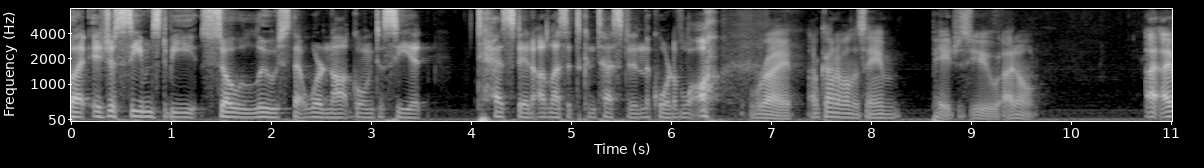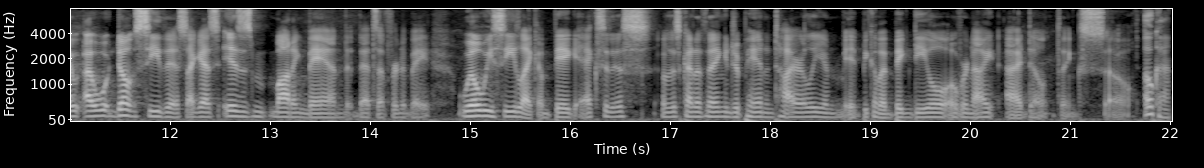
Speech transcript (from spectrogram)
But it just seems to be so loose that we're not going to see it tested unless it's contested in the court of law. Right. I'm kind of on the same page as you. I don't. I, I, I w- don't see this. I guess is modding banned? That's up for debate. Will we see like a big exodus of this kind of thing in Japan entirely and it become a big deal overnight? I don't think so. Okay.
